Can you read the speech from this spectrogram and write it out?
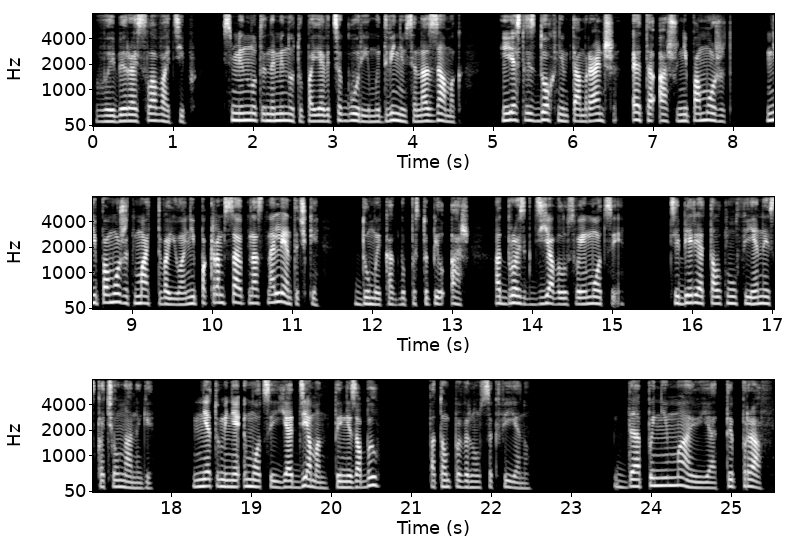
«Выбирай слова, тип. С минуты на минуту появится Гури, и мы двинемся на замок. Если сдохнем там раньше, это Ашу не поможет. Не поможет мать твою, они покромсают нас на ленточке. Думай, как бы поступил Аш. Отбрось к дьяволу свои эмоции. Тиберий оттолкнул Фиена и вскочил на ноги. Нет у меня эмоций, я демон, ты не забыл? Потом повернулся к Фиену. Да понимаю я, ты прав.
